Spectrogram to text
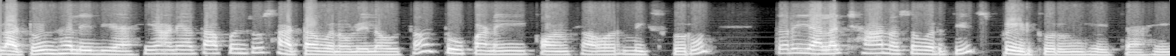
लाटून झालेली आहे आणि आता आपण जो साठा बनवलेला होता तो पाणी कॉर्नफ्लावर मिक्स करून तर याला छान असं वरती स्प्रेड करून घ्यायचं आहे.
